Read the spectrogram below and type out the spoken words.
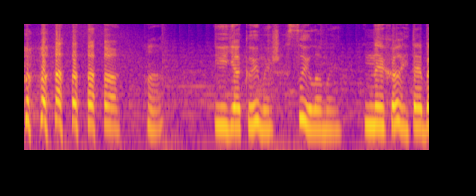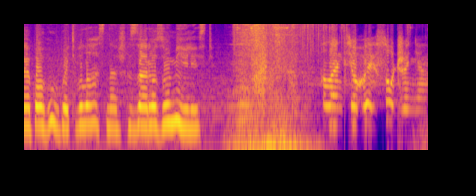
Ха-ха-ха-ха-ха. І якими ж силами? Нехай тебе погубить власна ж зарозумілість. Ланцюги судження.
